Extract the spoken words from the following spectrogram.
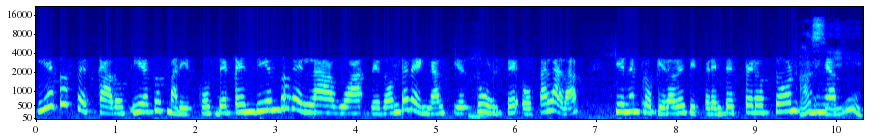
Y esos pescados y esos mariscos, dependiendo del agua, de dónde vengan, si es dulce o salada, tienen propiedades diferentes, pero son Ah, niñas, sí.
